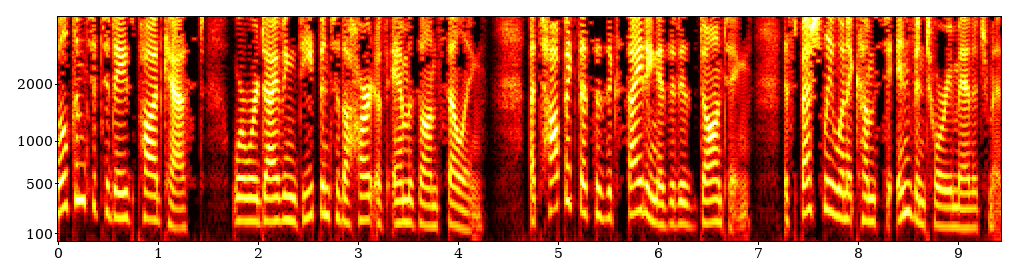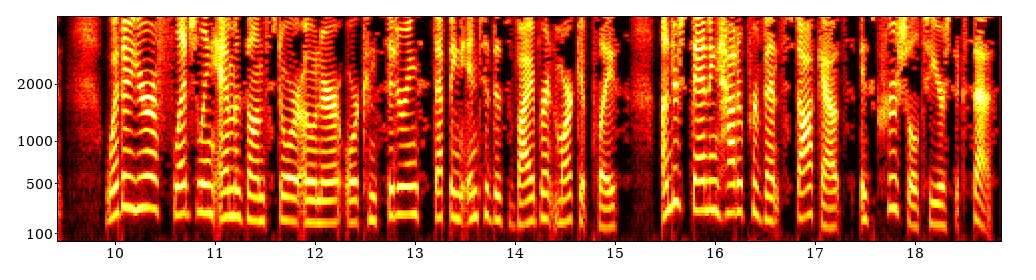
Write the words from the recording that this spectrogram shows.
Welcome to today's podcast, where we're diving deep into the heart of Amazon selling, a topic that's as exciting as it is daunting, especially when it comes to inventory management. Whether you're a fledgling Amazon store owner or considering stepping into this vibrant marketplace, understanding how to prevent stockouts is crucial to your success.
